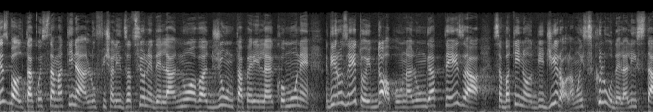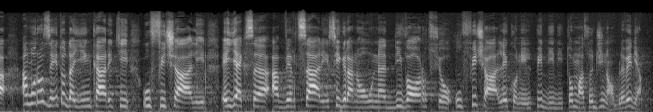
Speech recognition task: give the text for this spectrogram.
Si è svolta questa mattina l'ufficializzazione della nuova giunta per il comune di Roseto e dopo una lunga attesa Sabatino di Girolamo esclude la lista Amoroseto dagli incarichi ufficiali e gli ex avversari siglano un divorzio ufficiale con il PD di Tommaso Ginoble. Vediamo.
